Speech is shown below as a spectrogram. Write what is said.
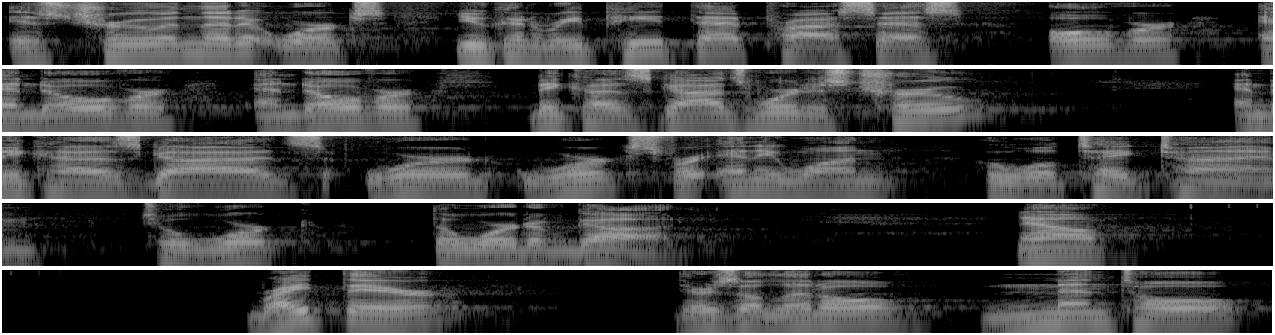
is true and that it works, you can repeat that process over and over and over because God's word is true and because God's word works for anyone who will take time to work the word of God. Now, right there, there's a little mental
